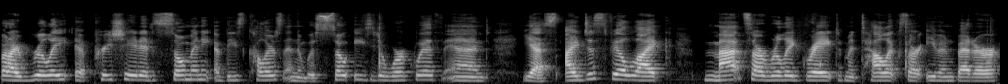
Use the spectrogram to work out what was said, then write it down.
but I really appreciated so many of these colors and it was so easy to work with. And yes, I just feel like mattes are really great metallics are even better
